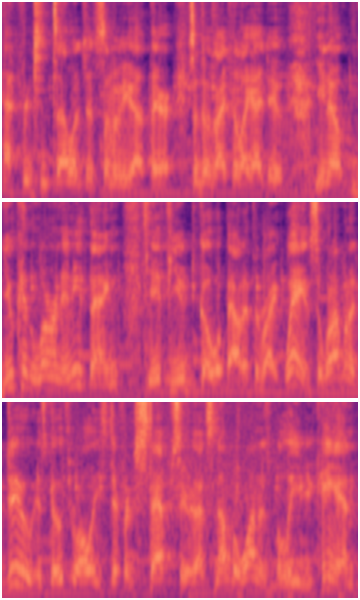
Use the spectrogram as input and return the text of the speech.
average intelligence some of you out there sometimes I feel like I do. You know you can learn anything if you go about it the right way. And so what I'm gonna do is go through all these different steps here. That's number one is believe you can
